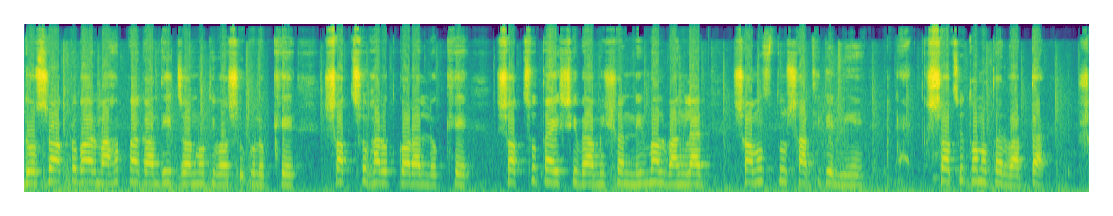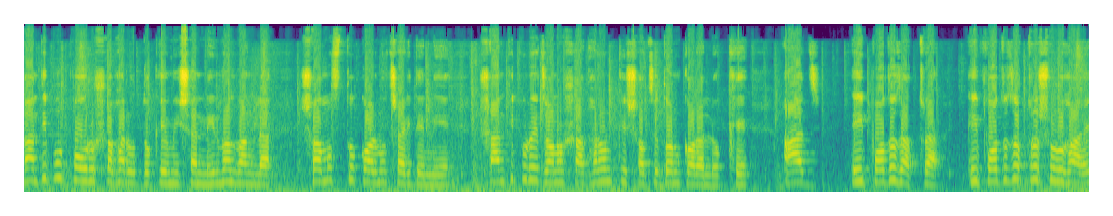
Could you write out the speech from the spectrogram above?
দোসরা অক্টোবর মহাত্মা গান্ধীর জন্মদিবস উপলক্ষে স্বচ্ছ ভারত করার লক্ষ্যে স্বচ্ছতায় সেবা মিশন নির্মল বাংলার সমস্ত সাথীদের নিয়ে এক সচেতনতার বার্তা। শান্তিপুর পৌরসভার উদ্যোগে মিশন নির্মল বাংলা সমস্ত কর্মচারীদের নিয়ে শান্তিপুরে জনসাধারণকে সচেতন করার লক্ষ্যে আজ এই পদযাত্রা এই পদযাত্রা শুরু হয়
